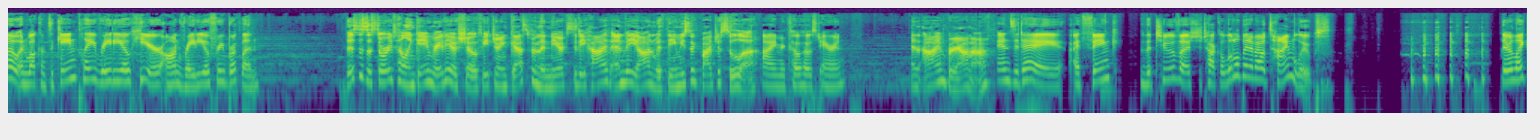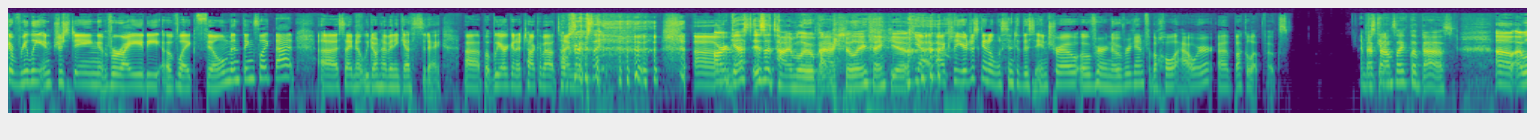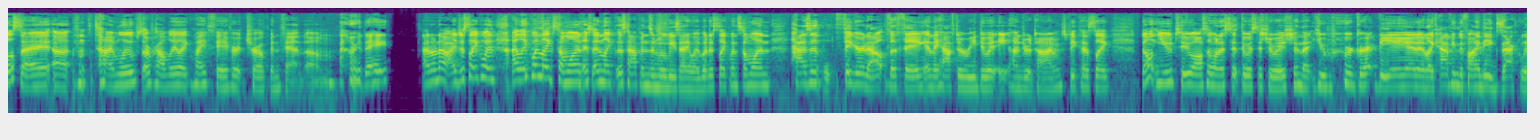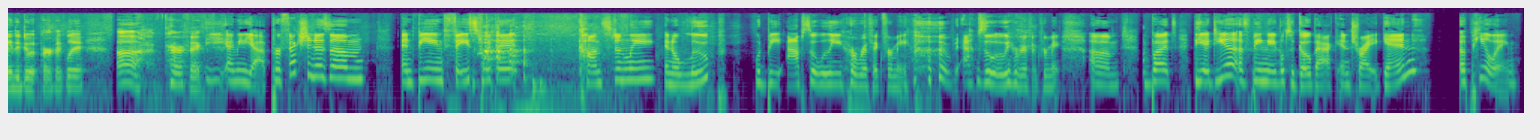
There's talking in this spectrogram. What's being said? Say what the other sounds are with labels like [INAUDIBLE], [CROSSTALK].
Hello, and welcome to Gameplay Radio here on Radio Free Brooklyn. This is a storytelling game radio show featuring guests from the New York City Hive and beyond with theme music by Jasula. I'm your co host, Aaron. And I'm Brianna. And today, I think the two of us should talk a little bit about time loops. [LAUGHS] They're like a really interesting variety of like film and things like that. Uh, side note: we don't have any guests today, uh, but we are going to talk about time [LAUGHS] loops. [LAUGHS] um, Our guest is a time loop, [LAUGHS] actually. Thank you. yeah, actually, you're just going to listen to this intro over and over again for the whole hour. Uh, buckle up, folks. that sounds like the best. Uh, I will say, uh, time loops are probably like my favorite trope in fandom. Are they? I don't know. I just like when I like when like someone is and like this happens in movies anyway, but it's like when someone hasn't figured out the thing and they have to redo it 800 times because like don't you too also want to sit through a situation that you [LAUGHS] regret being in and like having to find the exact way to do it perfectly? Ugh, perfect. I mean, yeah, perfectionism and being faced with it [LAUGHS] constantly in a loop would be absolutely horrific for me. [LAUGHS] absolutely horrific for me. Um, but the idea of being able to go back and try again, appealing.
